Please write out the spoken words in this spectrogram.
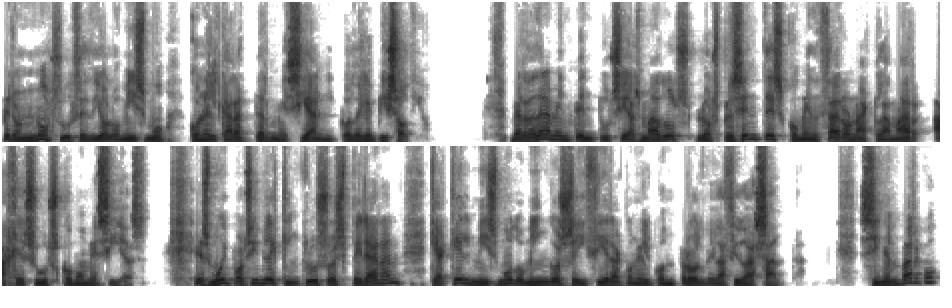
pero no sucedió lo mismo con el carácter mesiánico del episodio. Verdaderamente entusiasmados, los presentes comenzaron a clamar a Jesús como Mesías. Es muy posible que incluso esperaran que aquel mismo domingo se hiciera con el control de la ciudad santa. Sin embargo,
